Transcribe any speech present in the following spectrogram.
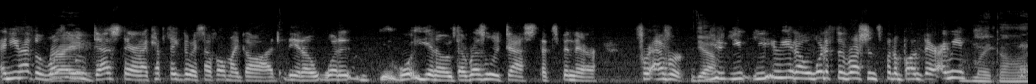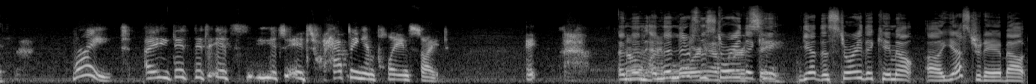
And you have the Resolute right. desk there, and I kept thinking to myself, "Oh my God, you know what? It, what you know, the Resolute desk that's been there forever. Yeah. You, you, you, you know, what if the Russians put a bug there? I mean, oh my God. Right. I, it, it, it's it's it's happening in plain sight. It, And Oh then and then there's the story that came yeah the story that came out uh, yesterday about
